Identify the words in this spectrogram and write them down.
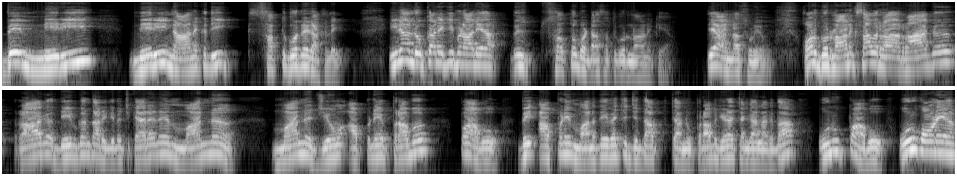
ਬੇ ਮੇਰੀ ਮੇਰੀ ਨਾਨਕ ਦੀ ਸਤਿਗੁਰ ਨੇ ਰੱਖ ਲਈ। ਇਹਨਾਂ ਲੋਕਾਂ ਨੇ ਕੀ ਬਣਾ ਲਿਆ? ਵੀ ਸਭ ਤੋਂ ਵੱਡਾ ਸਤਿਗੁਰ ਨਾਨਕ ਆ। ਧਿਆਨ ਨਾਲ ਸੁਣਿਓ। ਹੁਣ ਗੁਰੂ ਨਾਨਕ ਸਾਹਿਬ ਰਾਗ ਰਾਗ ਦੇਵ ਗੰਧਾਰੀ ਦੇ ਵਿੱਚ ਕਹਿ ਰਹੇ ਨੇ, ਮਨ ਮਨ ਜਿਉ ਆਪਣੇ ਪ੍ਰਭ ਭਾਵੋ। ਵੀ ਆਪਣੇ ਮਨ ਦੇ ਵਿੱਚ ਜਿੱਦਾਂ ਤੁਹਾਨੂੰ ਪ੍ਰਭ ਜਿਹੜਾ ਚੰਗਾ ਲੱਗਦਾ, ਉਹਨੂੰ ਭਾਵੋ। ਉਹਨੂੰ ਕੌਣ ਆ?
